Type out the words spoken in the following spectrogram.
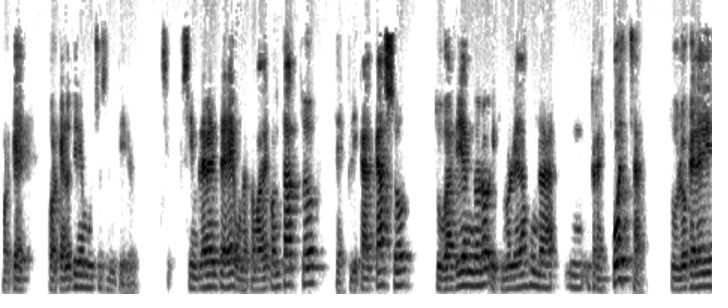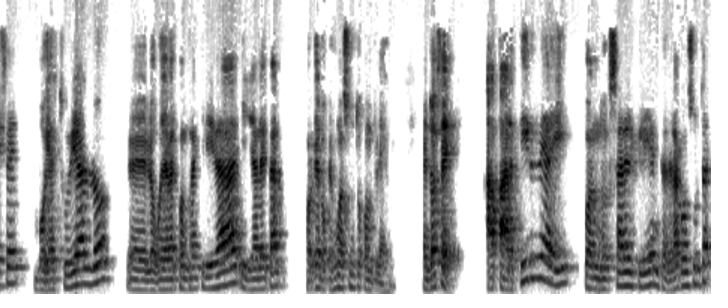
¿Por qué? Porque no tiene mucho sentido. Simplemente es una toma de contacto, te explica el caso, tú vas viéndolo y tú no le das una respuesta. Tú lo que le dices, voy a estudiarlo, eh, lo voy a ver con tranquilidad y ya le tal. ¿Por qué? Porque es un asunto complejo. Entonces, a partir de ahí, cuando sale el cliente de la consulta,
